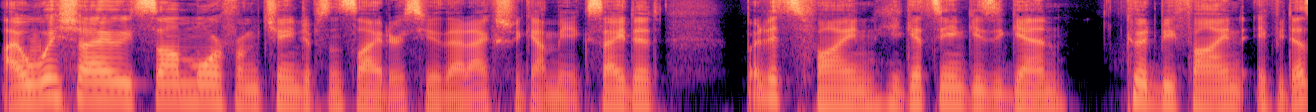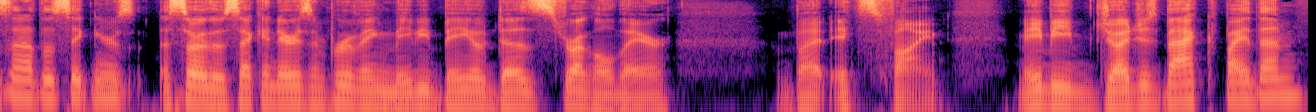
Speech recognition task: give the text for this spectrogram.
I wish I saw more from changeups and sliders here. That actually got me excited, but it's fine. He gets the Yankees again. Could be fine if he doesn't have those sinkers. Sorry, those secondaries improving. Maybe Bello does struggle there, but it's fine. Maybe Judge is back by then,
